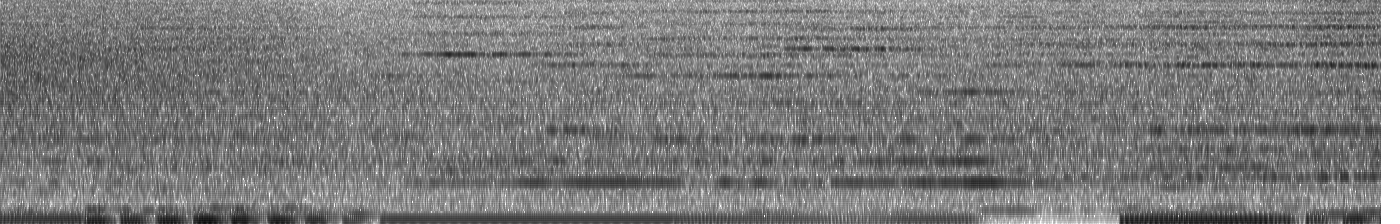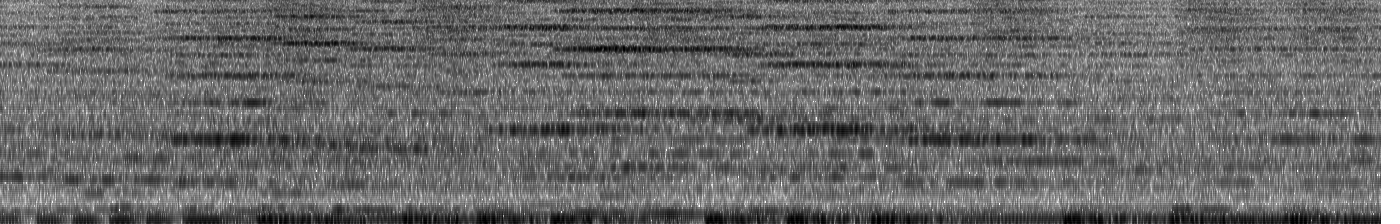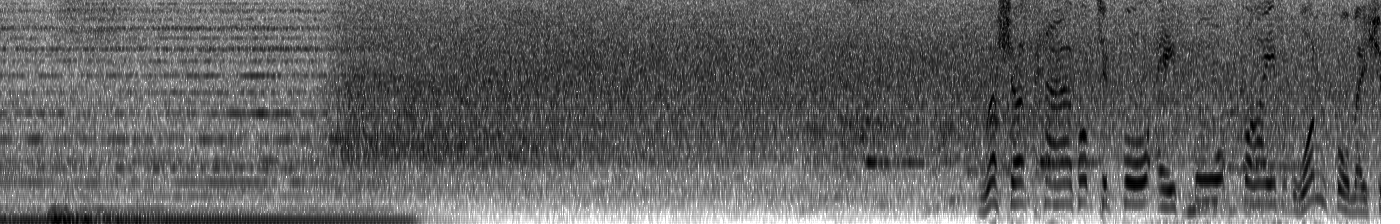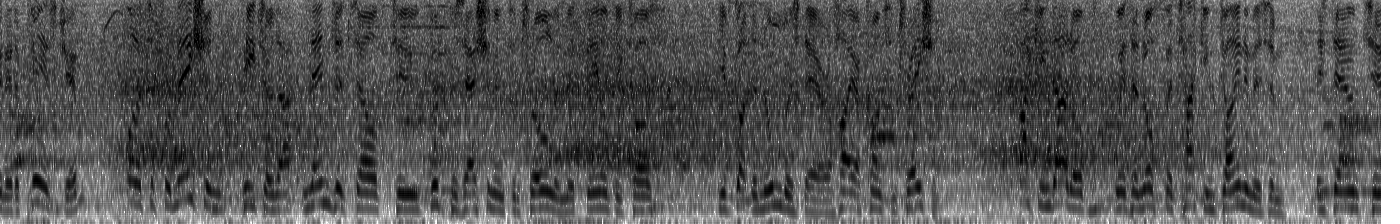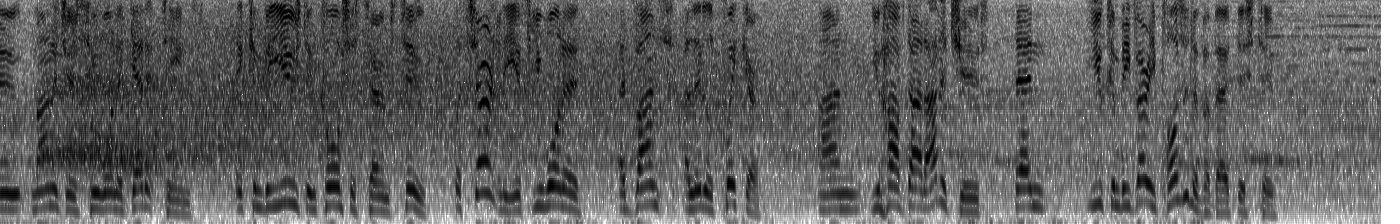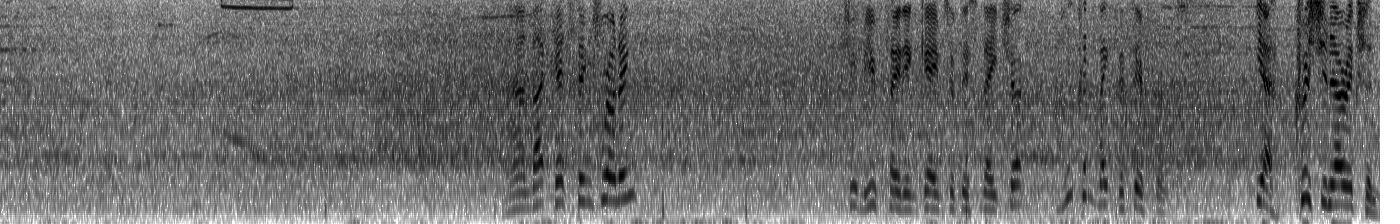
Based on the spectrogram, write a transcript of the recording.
Russia have opted for a 4-5-1 formation, it appears, Jim. Well, it's a formation, Peter, that lends itself to good possession and control in midfield because you've got the numbers there, a higher concentration. Backing that up with enough attacking dynamism is down to managers who want to get at teams. It can be used in cautious terms too, but certainly if you want to advance a little quicker and you have that attitude, then you can be very positive about this too. And that gets things running. Jim, you've played in games of this nature. Who can make the difference? Yeah, Christian Eriksen.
